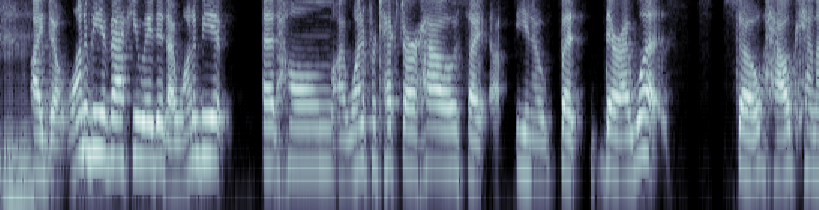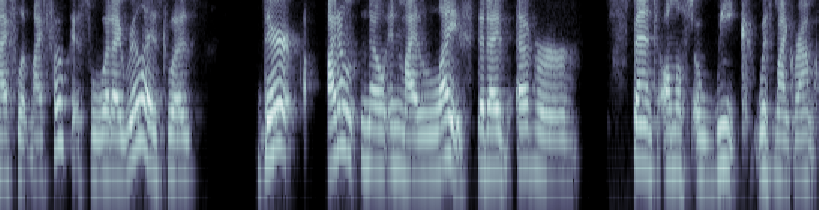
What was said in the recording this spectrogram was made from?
Mm-hmm. i don't want to be evacuated. I want to be at, at home. I want to protect our house. I you know but there i was. So, how can I flip my focus? Well, what I realized was there, I don't know in my life that I've ever spent almost a week with my grandma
